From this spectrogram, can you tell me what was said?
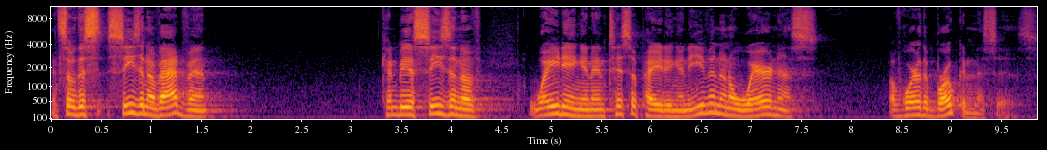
And so, this season of Advent can be a season of waiting and anticipating and even an awareness of where the brokenness is.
